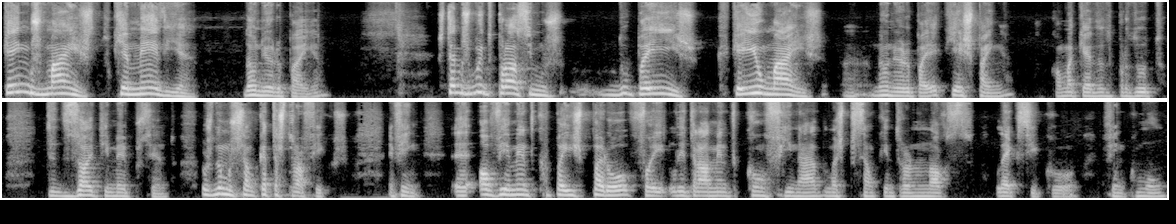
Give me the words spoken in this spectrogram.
caímos mais do que a média da União Europeia, estamos muito próximos do país que caiu mais na União Europeia, que é a Espanha, com uma queda de produto de 18,5%. Os números são catastróficos. Enfim, uh, obviamente que o país parou, foi literalmente confinado, uma expressão que entrou no nosso léxico enfim, comum,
